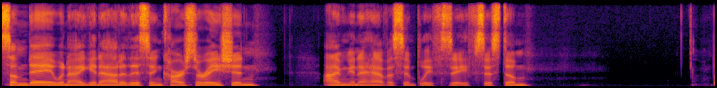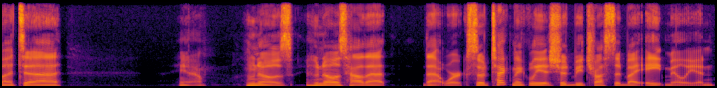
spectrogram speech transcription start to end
someday when I get out of this incarceration, I'm going to have a SimpliSafe system. But, uh, you know, who knows? Who knows how that, that works? So technically, it should be trusted by 8 million.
